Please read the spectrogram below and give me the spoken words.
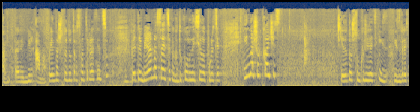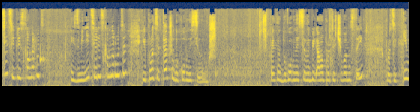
Ав- э, Бильама. Понятно, что я тут рассматриваю разницу? Поэтому Билям касается как духовная сила против и наших качеств, это то, что он хочет из- извратить в еврейском народе, изменить в еврейском народе, и против также духовной силы Муше. Понятно, духовная сила Биляма против чего она стоит? Против им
